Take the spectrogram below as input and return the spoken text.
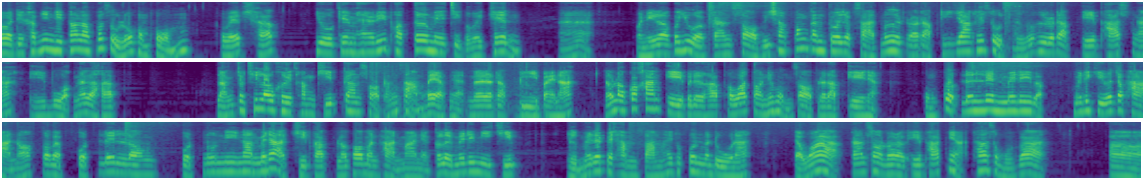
สวัสดีครับ ยินดีต้อนรับเข้าสู่โลกของผมเวฟครับ อยู่เกม Harry Potter Magic Awaken อ่าวันนี้เราก็อยู่กับการสอบวิชาป้องกันตัวจากศาสตร์มืดระดับที่ยากที่สุด หรือก็คือระดับ A+ นะ A บวกนั่นแหละครับ หลังจากที่เราเคยทำคลิปการสอบทั้ง 3 แบบเนี่ยในระดับ B ไปนะ แล้วเราก็ข้าม A ไปเลยครับ เพราะว่าตอนที่ผมสอบระดับ A เนี่ย ผมกดเล่นๆไม่ได้แบบ ไม่ได้คิดว่าจะผ่านเนาะก็แบบกดเล่นลองกดนู่นนี่นั่นไม่ได้อัดคลิปครับแล้วพอมันผ่านมาเนี่ยก็เลยไม่ได้มีคลิป หรือไม่ได้ไปทำซ้ำให้ทุกคนมาดูนะ แต่ว่าการสอบระดับ A พัทเนี่ย ถ้าสมมุติว่าเอ่อ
